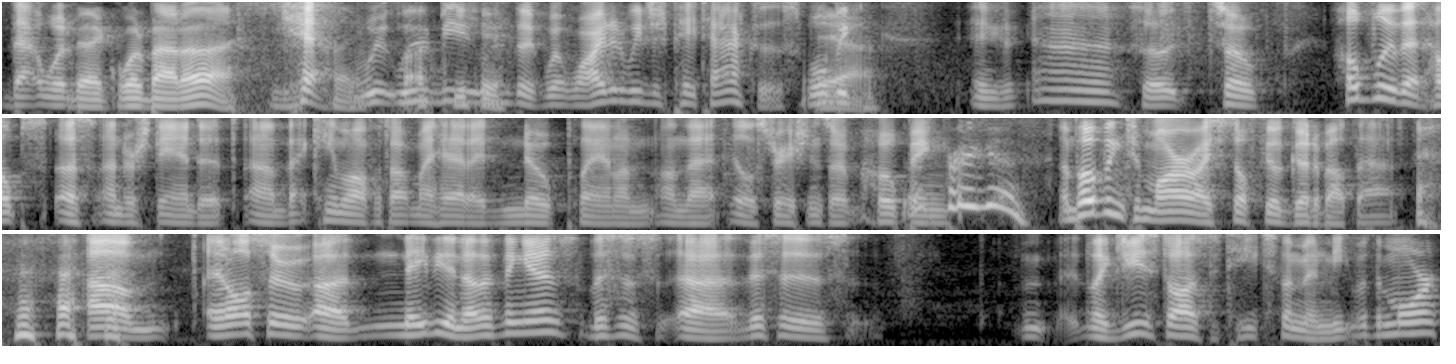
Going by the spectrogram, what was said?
that would Be like, what about us? yeah, Like, we, we would be you. we'd be like, "Well, why did we just pay taxes? We'll Yeah. be, and you go, uh, so so hopefully that helps us understand it. Um, that came off the top of my head. I had no plan on, on that illustration, so I'm hoping pretty good. I'm hoping tomorrow I still feel good about that. um, and also uh, maybe another thing is this is uh, this is like Jesus still has to teach them and meet with them more.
